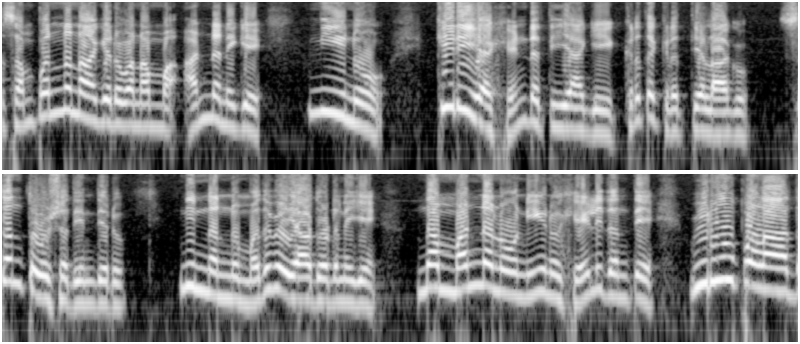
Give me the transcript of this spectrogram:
ಸಂಪನ್ನನಾಗಿರುವ ನಮ್ಮ ಅಣ್ಣನಿಗೆ ನೀನು ಕಿರಿಯ ಹೆಂಡತಿಯಾಗಿ ಕೃತಕೃತ್ಯಳಾಗು, ಸಂತೋಷದಿಂದಿರು. ನಿನ್ನನ್ನು ಮದುವೆಯಾದೊಡನೆಗೆ ನಮ್ಮಣ್ಣನು ನೀನು ಹೇಳಿದಂತೆ ವಿರೂಪಳಾದ,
